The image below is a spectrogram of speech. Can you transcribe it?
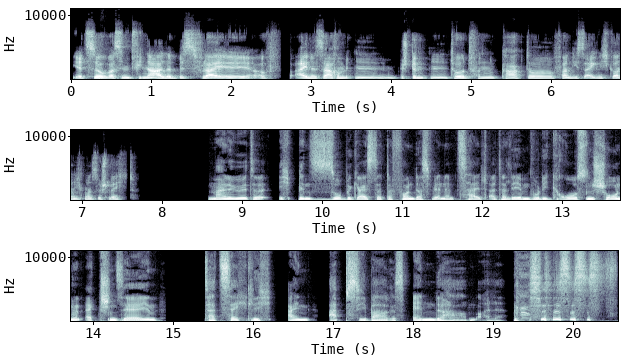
jetzt so was im Finale bis vielleicht auf eine Sache mit einem bestimmten Tod von Charakter fand ich es eigentlich gar nicht mal so schlecht. Meine Güte, ich bin so begeistert davon, dass wir in einem Zeitalter leben, wo die großen schonen Action-Serien tatsächlich ein absehbares Ende haben, alle.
